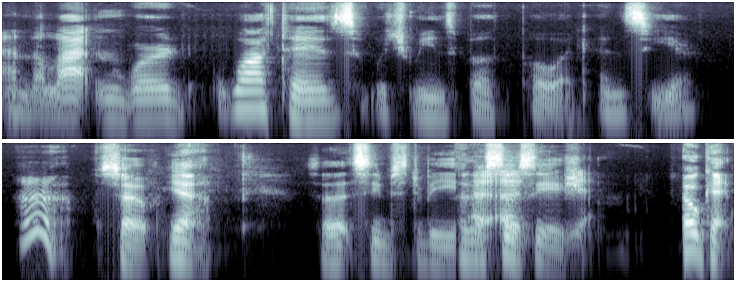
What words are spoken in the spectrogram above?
And the Latin word vates, which means both poet and seer. Ah, so yeah, so that seems to be an Uh, uh, association. yeah. Okay,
